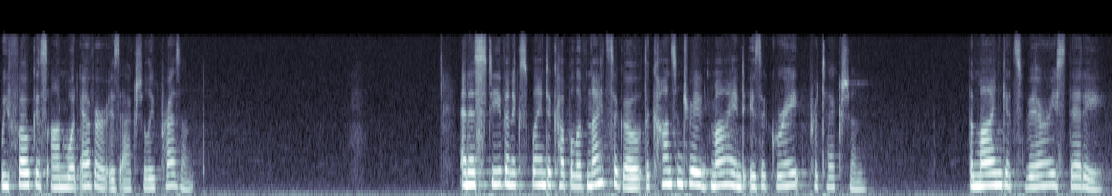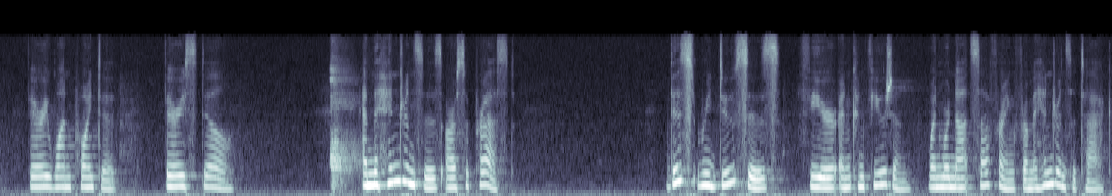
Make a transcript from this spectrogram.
We focus on whatever is actually present. And as Stephen explained a couple of nights ago, the concentrated mind is a great protection. The mind gets very steady, very one pointed, very still. And the hindrances are suppressed. This reduces fear and confusion when we're not suffering from a hindrance attack.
